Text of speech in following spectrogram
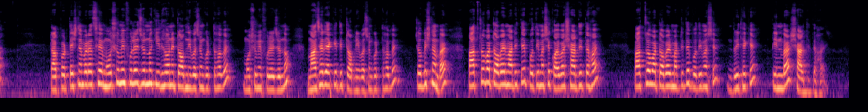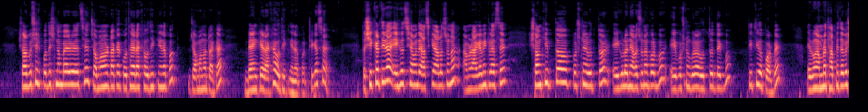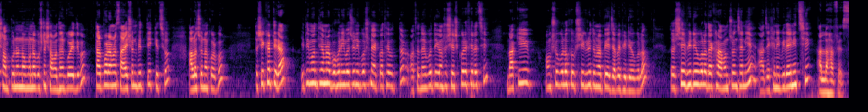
তারপর তেইশ নম্বর আছে, মৌসুমি ফুলের জন্য কী ধরনের টব নির্বাচন করতে হবে? মৌসুমি ফুলের জন্য মাঝারি আকৃতির টব নির্বাচন করতে হবে। চব্বিশ নম্বর, পাত্র বা টবের মাটিতে প্রতি মাসে কয়বার সার দিতে হয়? পাত্র বা টবের মাটিতে প্রতি মাসে দুই থেকে তিনবার সার দিতে হয়। সর্বশেষ পঁচিশ নম্বরে রয়েছে, জমানো টাকা কোথায় রাখা অধিক নিরাপদ? জমানো টাকা ব্যাংকে রাখা অধিক নিরাপদ, ঠিক আছে? তো শিক্ষার্থীরা, এই হচ্ছে আমাদের আজকে আলোচনা। আমরা আগামী ক্লাসে সংক্ষিপ্ত প্রশ্নের উত্তর এইগুলো নিয়ে আলোচনা করব। এই প্রশ্নগুলোর উত্তর দেখব তৃতীয় পর্বে এবং আমরা ধাপে ধাপে সম্পূর্ণ নমুনা প্রশ্নের সমাধান করে দিব। তারপর আমরা সাজেশন ভিত্তিক কিছু আলোচনা করব। তো শিক্ষার্থীরা, ইতিমধ্যে আমরা বহু নির্বাচনী প্রশ্ন এক কথায় উত্তর অর্থাৎ নৈবতিক অংশ শেষ করে ফেলেছি। বাকি অংশগুলো খুব শীঘ্রই তোমরা পেয়ে যাবে ভিডিওগুলো। তো সেই ভিডিওগুলো দেখার আমন্ত্রণ জানিয়ে আজ এখানে বিদায় নিচ্ছি। আল্লাহ হাফেজ।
